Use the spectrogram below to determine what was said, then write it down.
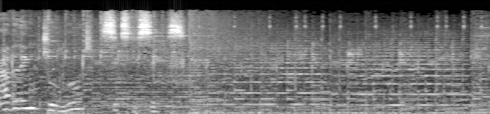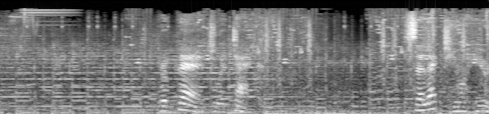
Traveling to Route 66. Prepare to attack. Select your hero.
